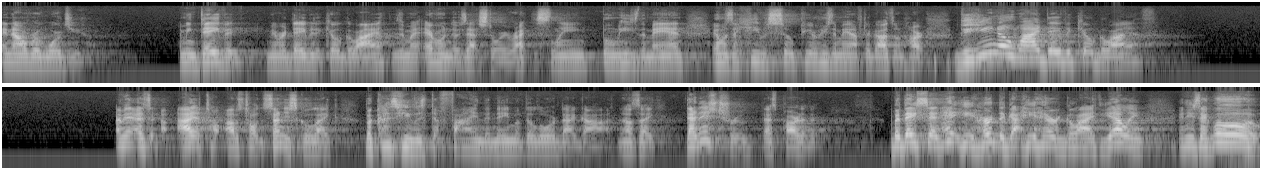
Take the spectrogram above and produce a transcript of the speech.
and I'll reward you. I mean, David, remember David that killed Goliath? Everyone knows that story, right? The sling, boom, he's the man. Everyone's like, he was so pure, he's a man after God's own heart. Do you know why David killed Goliath? I mean, as I, ta- I was taught in Sunday school, like, because he was defying the name of the Lord thy God. And I was like, that is true. That's part of it. But they said, hey, he heard the guy, he heard Goliath yelling, and he's like, whoa, whoa, whoa.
